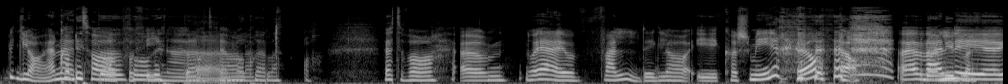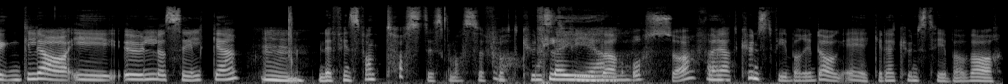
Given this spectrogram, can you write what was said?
Jeg blir glad jeg når jeg tar eh, på fine materialer. Vet du hva, um, nå er jeg jo veldig glad i kasjmir. Ja. ja. Jeg er er veldig glad i ull og silke. Mm. Men det finnes fantastisk masse flott kunstfiber også. For at kunstfiber i dag er ikke det kunstfiber var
